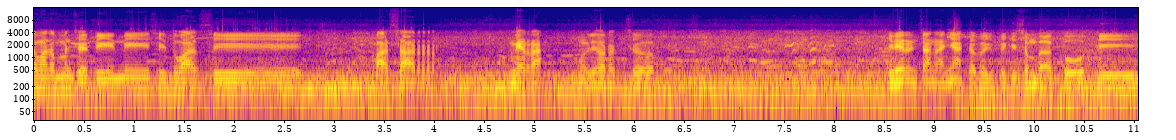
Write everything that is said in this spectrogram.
teman-teman jadi ini situasi pasar merah Mulyorejo. Ini rencananya ada bagi-bagi sembako di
